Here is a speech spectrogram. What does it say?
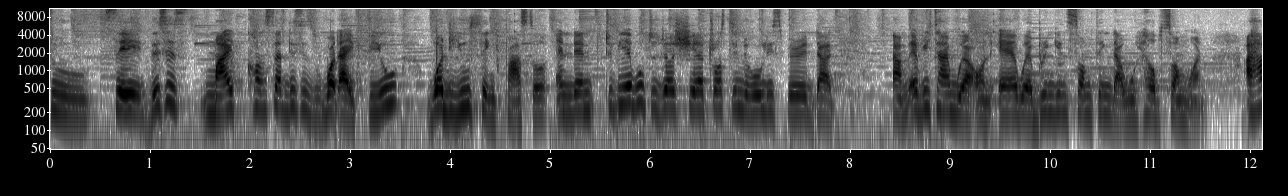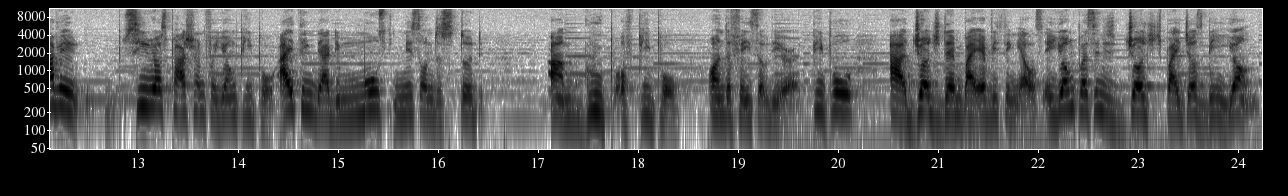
to say, this is my concept, this is what I feel. What do you think, Pastor? And then to be able to just share, trusting the Holy Spirit that um, every time we're on air, we're bringing something that will help someone. I have a serious passion for young people. I think they are the most misunderstood um, group of people on the face of the earth. People uh, judge them by everything else. A young person is judged by just being young.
